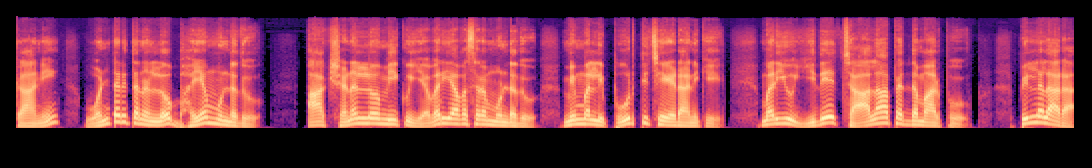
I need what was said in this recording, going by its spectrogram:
కాని ఒంటరితనంలో భయం ఉండదు. ఆ క్షణంలో మీకు ఎవరి అవసరం ఉండదు. మిమ్మల్ని పూర్తి చేయడానికి. మరియు ఇదే చాలా పెద్ద మార్పు. పిల్లలారా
